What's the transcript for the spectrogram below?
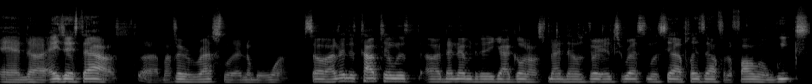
and uh, AJ Styles, uh, my favorite wrestler at number one. So I think the top ten list uh, dynamic that they got going on SmackDown is very interesting. Let's see how it plays out for the following weeks.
